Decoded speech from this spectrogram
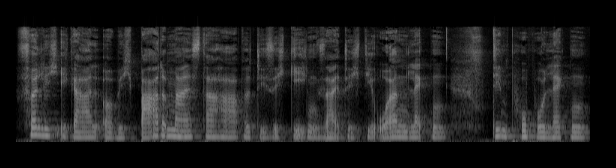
Völlig egal, ob ich Bademeister habe, die sich gegenseitig die Ohren lecken, den Popo lecken,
